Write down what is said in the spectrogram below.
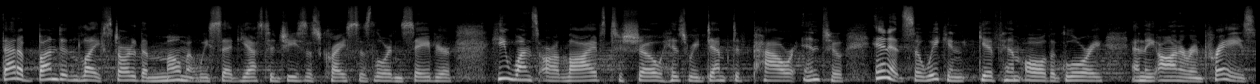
that abundant life started the moment we said yes to Jesus Christ as Lord and Savior. He wants our lives to show His redemptive power into in it so we can give Him all the glory and the honor and praise.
